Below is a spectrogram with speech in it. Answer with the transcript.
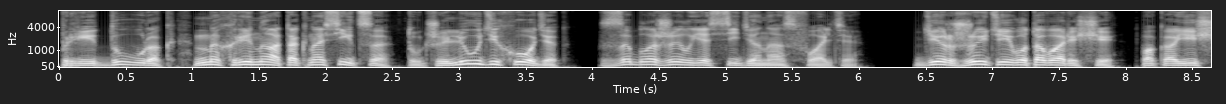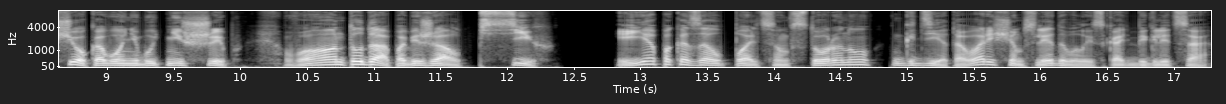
«Придурок! Нахрена так носиться? Тут же люди ходят!» Заблажил я, сидя на асфальте. «Держите его, товарищи, пока еще кого-нибудь не сшиб! Вон туда побежал, псих!» И я показал пальцем в сторону, где товарищам следовало искать беглеца.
